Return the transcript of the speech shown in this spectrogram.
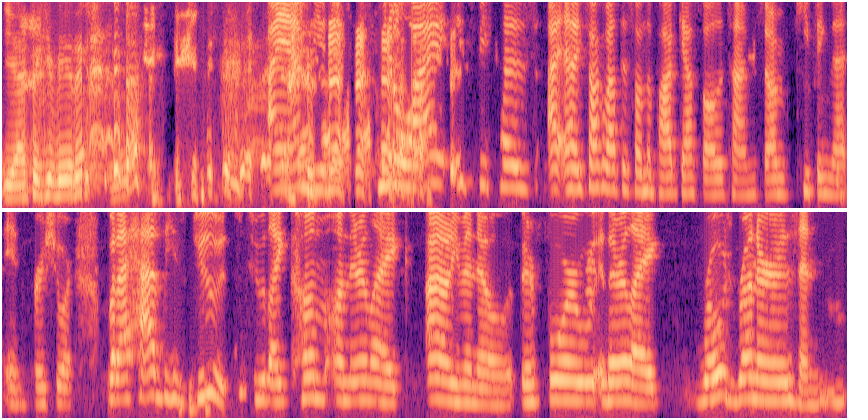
yeah, I think you're muted. I am muted. You know why? It's because I, I talk about this on the podcast all the time, so I'm keeping that in for sure. But I have these dudes who like come on their like I don't even know. They're four. They're like road runners and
